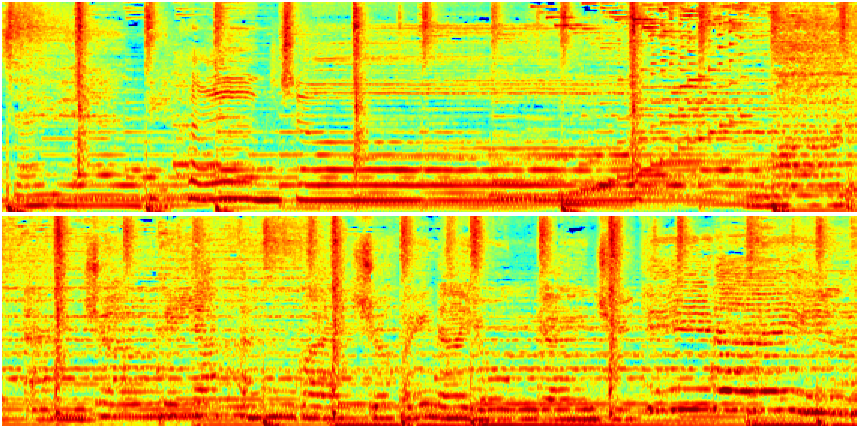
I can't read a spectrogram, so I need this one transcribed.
在 angel，你要很乖，学会那勇敢去抵赖依赖。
